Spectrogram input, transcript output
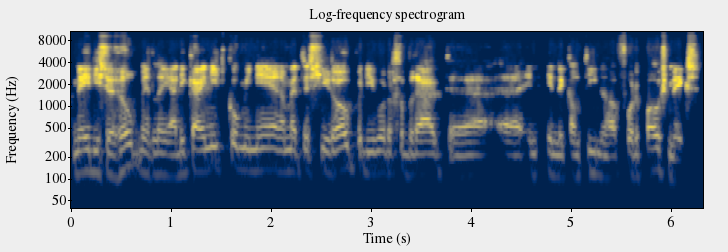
medische hulpmiddelen, ja, die kan je niet combineren met de siropen die worden gebruikt uh, in, in de kantine voor de postmix.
